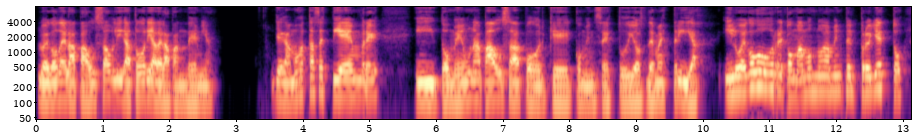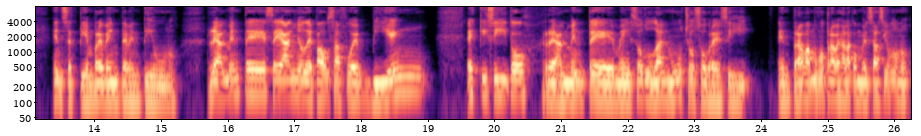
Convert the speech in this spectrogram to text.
luego de la pausa obligatoria de la pandemia. Llegamos hasta septiembre y tomé una pausa porque comencé estudios de maestría y luego retomamos nuevamente el proyecto en septiembre 2021. Realmente ese año de pausa fue bien exquisito, realmente me hizo dudar mucho sobre si entrábamos otra vez a la conversación o no.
